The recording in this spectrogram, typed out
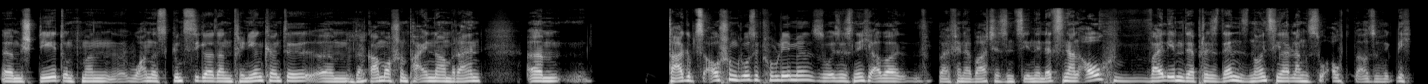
ähm, steht und man woanders günstiger dann trainieren könnte. Ähm, mhm. Da kamen auch schon ein paar Einnahmen rein. Ähm, da gibt es auch schon große Probleme, so ist es nicht, aber bei Fenerbahce sind sie in den letzten Jahren auch, weil eben der Präsident 19 Jahre lang so, also wirklich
